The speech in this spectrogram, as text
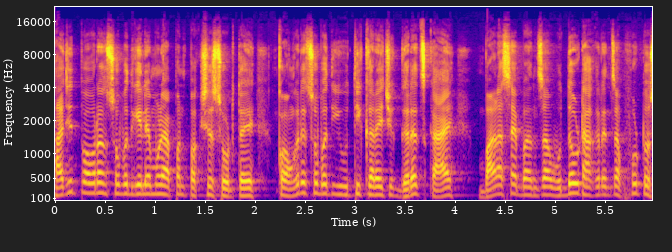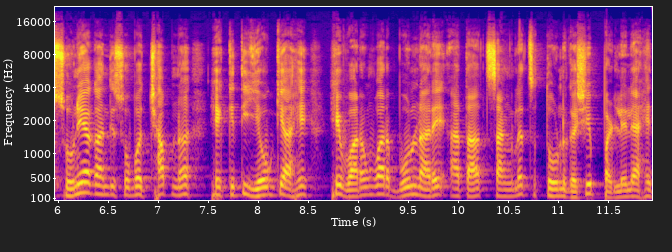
अजित पवारांसोबत गेल्यामुळे आपण पक्ष सोडतोय. काँग्रेससोबत युती करायची गरज काय? बाळासाहेबांचा उद्धव ठाकरेंचा फोटो सोनिया गांधीसोबत छापणं हे किती योग्य आहे हे वारंवार बोलणारे आता चांगलंच तोंडघशी पडलेले आहेत.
